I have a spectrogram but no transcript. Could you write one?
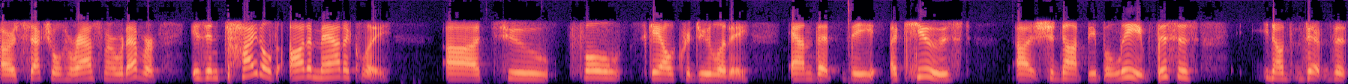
or sexual harassment or whatever is entitled automatically uh, to full scale credulity, and that the accused uh, should not be believed. This is, you know, the, the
